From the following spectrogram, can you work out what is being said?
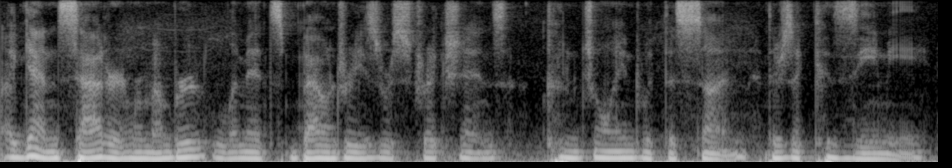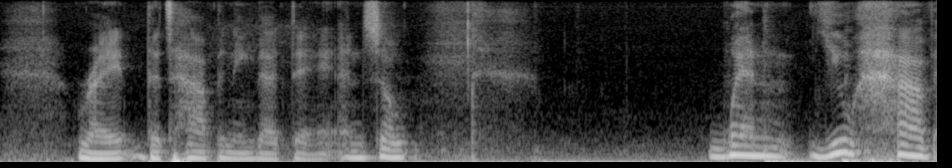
again saturn remember limits boundaries restrictions conjoined with the sun. There's a cazimi right that's happening that day. And so when you have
